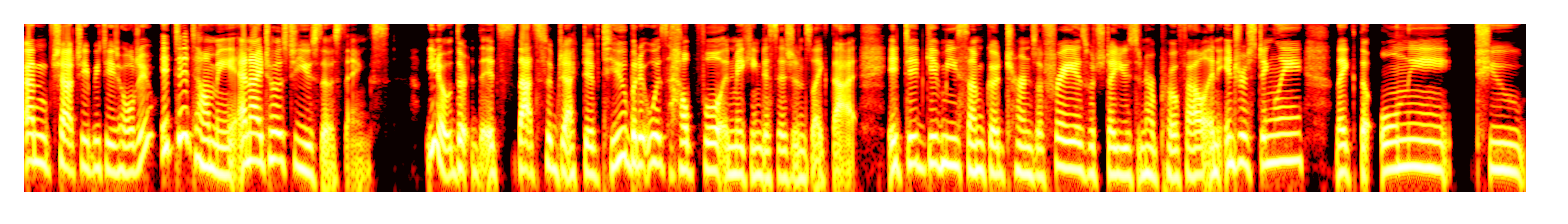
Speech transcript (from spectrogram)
And ChatGPT told you? It did tell me, and I chose to use those things you know it's that's subjective too but it was helpful in making decisions like that it did give me some good turns of phrase which i used in her profile and interestingly like the only two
